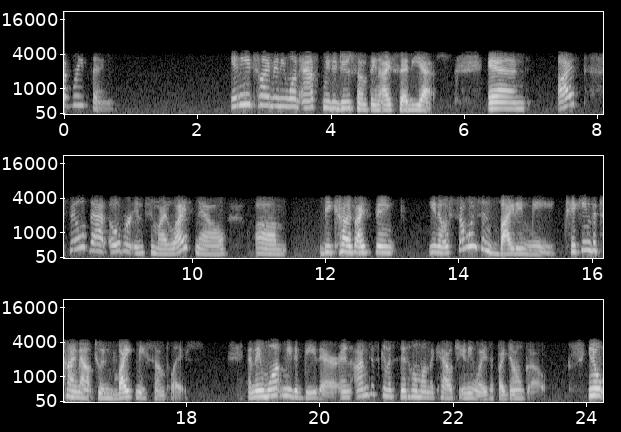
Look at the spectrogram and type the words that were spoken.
everything. Anytime anyone asked me to do something, I said yes, and I've spilled that over into my life now um, because I think you know, if someone's inviting me, taking the time out to invite me someplace, and they want me to be there, and I'm just going to sit home on the couch anyways if I don't go. You know,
